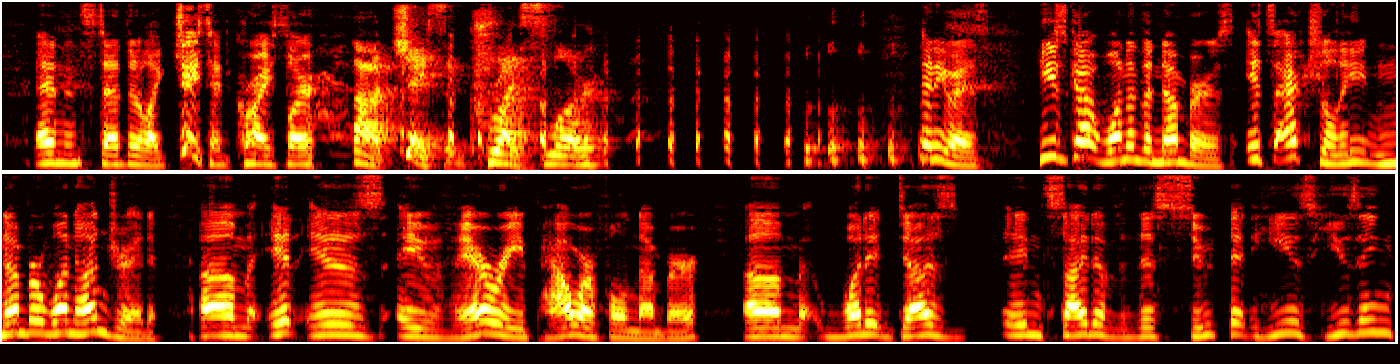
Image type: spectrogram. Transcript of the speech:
and instead they're like Jason Chrysler. Ah, Jason Chrysler. Anyways, he's got one of the numbers. It's actually number 100. Um, it is a very powerful number. Um, what it does inside of this suit that he is using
